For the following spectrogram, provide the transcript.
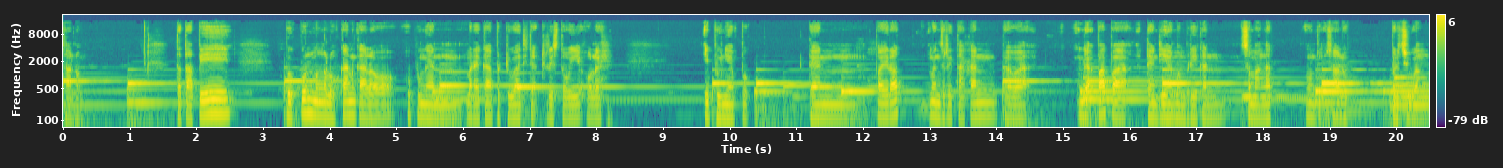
Salom. Tetapi Buk pun mengeluhkan kalau hubungan mereka berdua tidak direstui oleh ibunya Buk. Dan Poirot menceritakan bahwa nggak apa-apa dan dia memberikan semangat untuk selalu berjuang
